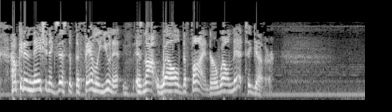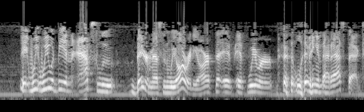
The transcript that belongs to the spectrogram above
How can a nation exist if the family unit is not well defined or well knit together? we, we would be an absolute bigger mess than we already are if the, if, if we were living in that aspect.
